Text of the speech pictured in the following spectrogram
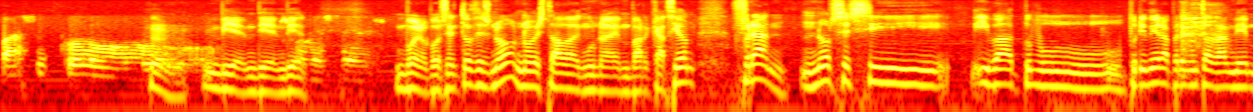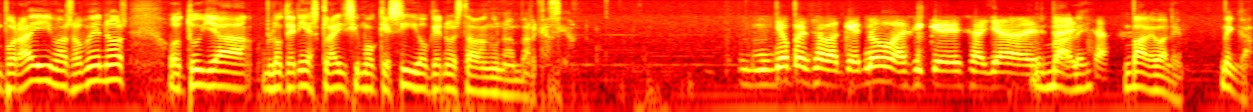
básico. Hmm, Bien, bien, bien. Bueno, pues entonces no, no estaba en una embarcación. Fran, no sé si iba tu primera pregunta también por ahí, más o menos, o tú ya lo tenías clarísimo que sí o que no estaba en una embarcación. Yo pensaba que no, así que esa ya está Vale, hecha. vale, vale. Venga.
